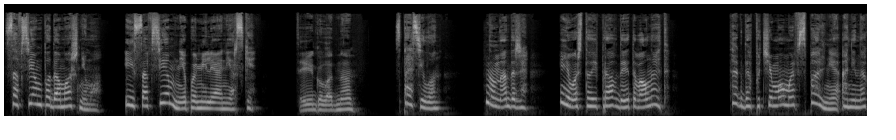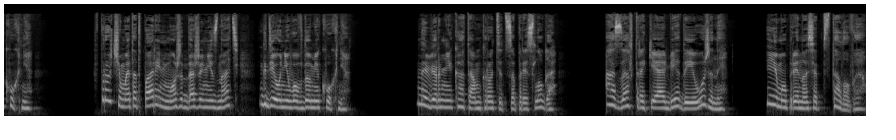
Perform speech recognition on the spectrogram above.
совсем по-домашнему и совсем не по-миллионерски. «Ты голодна?» — спросил он. «Ну надо же, его что и правда это волнует? Тогда почему мы в спальне, а не на кухне? Впрочем, этот парень может даже не знать, где у него в доме кухня. Наверняка там крутится прислуга — а завтраки, обеды и ужины ему приносят в столовую.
